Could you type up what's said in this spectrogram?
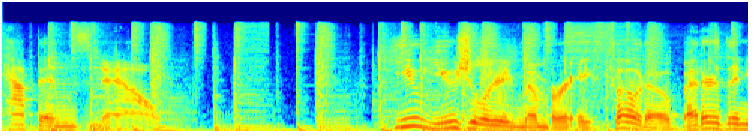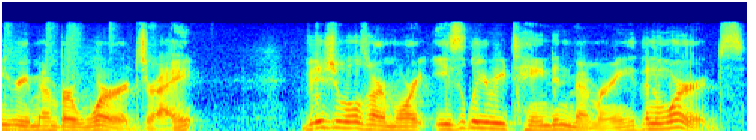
happens now. You usually remember a photo better than you remember words, right? Visuals are more easily retained in memory than words.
